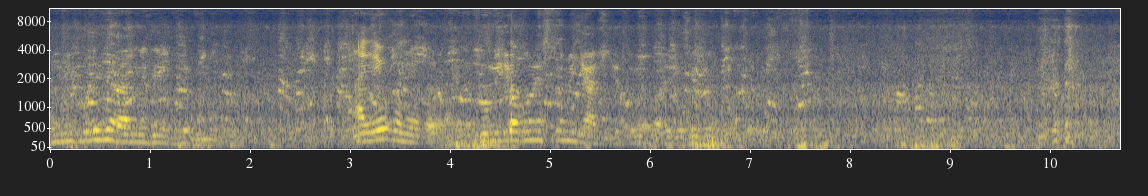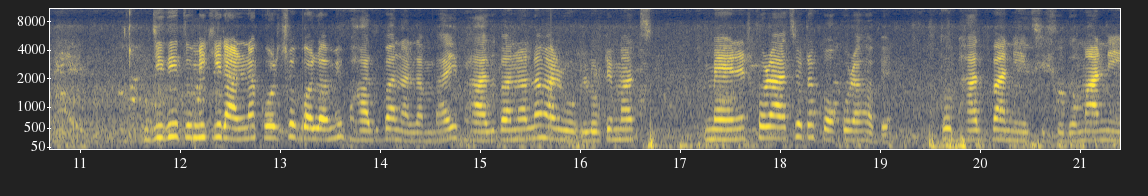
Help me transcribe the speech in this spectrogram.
ঘুমিয়ে পড়েছি আর আমি দিকে ঘুরে ঘুমিয়ে পড়েছি। আজও ঘুমিয়ে পড়বে? তুমি যখন এসছো আমি জানি যে তুমি ঘরে ঢুকে তো ফোনটা দেখো। দিদি, তুমি কি রান্না করছ? বলো, আমি ভাত বানালাম ভাই, ভাত বানালাম আর লোটে মাছ ম্যারিনেট করা আছে, ওটা পকোড়া হবে। তো ভাত বানিয়েছি শুধু। মানে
